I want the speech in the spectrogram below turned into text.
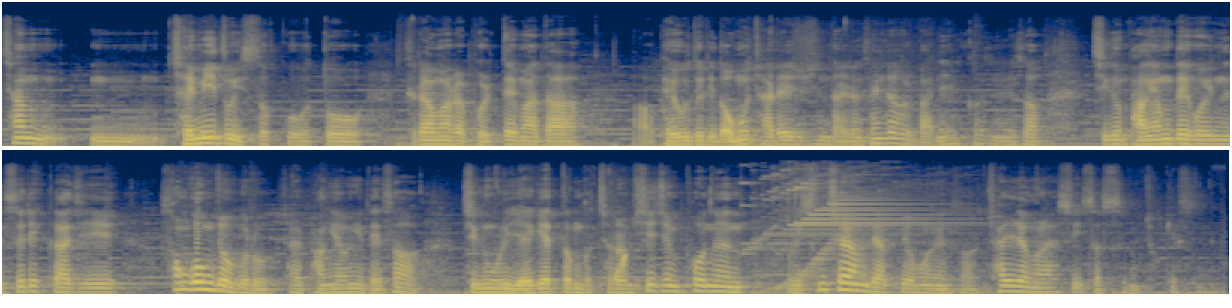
참 음, 재미도 있었고 또 드라마를 볼 때마다 어, 배우들이 너무 잘해주신다 이런 생각을 많이 했거든요. 그래서 지금 방영되고 있는 3까지 성공적으로 잘 방영이 돼서 지금 우리 얘기했던 것처럼 시즌 4는 우리 신체양대학병원에서 촬영을 할 수 있었으면 좋겠습니다.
